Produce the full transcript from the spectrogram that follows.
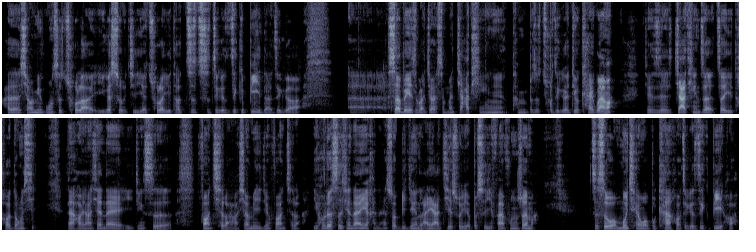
还是小米公司出了一个手机，也出了一套支持这个 Zigbee 的这个呃设备，是吧？叫什么家庭？他们不是出这个就开关嘛，就是家庭这这一套东西。但好像现在已经是放弃了哈，小米已经放弃了。以后的事情当然也很难说，毕竟蓝牙技术也不是一帆风顺嘛。只是我目前我不看好这个 Zigbee 哈，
